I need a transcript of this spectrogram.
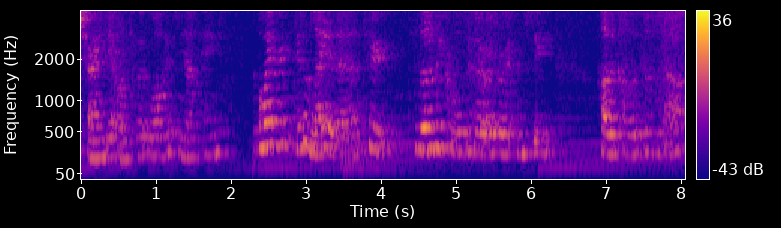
try and get onto it while he's napping. Oh, I did a layer there too, so that'll be cool to go over it and see how the colour turns out.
